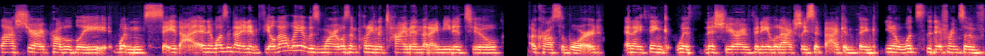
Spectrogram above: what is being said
last year I probably wouldn't say that. And it wasn't that I didn't feel that way, it was more I wasn't putting the time in that I needed to across the board. And I think with this year, I've been able to actually sit back and think, you know, what's the difference of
